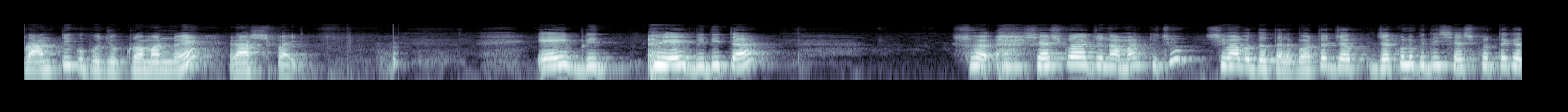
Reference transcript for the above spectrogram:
প্রান্তিক উপযোগ ক্রমান্বয়ে হ্রাস পায়। এই এই বিধিটা শেষ করার জন্য আমার কিছু সীমাবদ্ধতা লাগবে। অর্থাৎ যে- কোনো বিধি শেষ করতে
